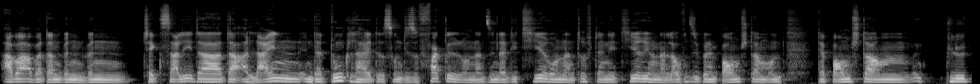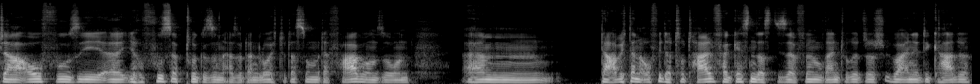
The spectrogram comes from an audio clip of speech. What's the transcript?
aber, aber dann, wenn, wenn Jack Sully da, da allein in der Dunkelheit ist und diese Fackel und dann sind da die Tiere und dann trifft er eine Tiere und dann laufen sie über den Baumstamm und der Baumstamm glüht da auf, wo sie äh, ihre Fußabdrücke sind. Also dann leuchtet das so mit der Farbe und so. Und ähm, da habe ich dann auch wieder total vergessen, dass dieser Film rein theoretisch über eine Dekade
